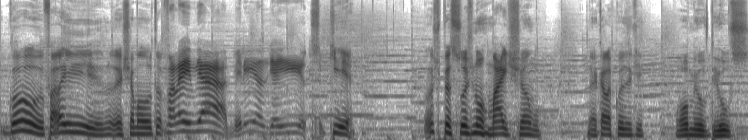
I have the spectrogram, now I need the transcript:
Igual, fala aí. Chama outro. Fala aí, viado, beleza? E aí, isso aqui. As pessoas normais chamam. Não é aquela coisa que. Oh meu Deus,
